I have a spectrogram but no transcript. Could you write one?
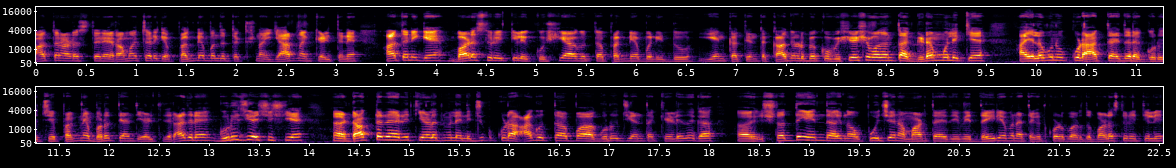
ಮಾತನಾಡಿಸ್ತಾನೆ, ರಾಮಾಚಾರಿಗೆ ಪ್ರಜ್ಞೆ ಬಂದ ತಕ್ಷಣ ಯಾರನ್ನ ಕೇಳ್ತಾನೆ? ಆತನಿಗೆ ಬಹಳಷ್ಟು ರೀತಿಯಲ್ಲಿ ಖುಷಿ ಆಗುತ್ತಾ ಪ್ರಜ್ಞೆ ಬಂದಿದ್ದು ಏನ್ ಕತೆ ಅಂತ ಕಾದು ನೋಡಬೇಕು. ವಿಶೇಷವಾದಂಥ ಗಿಡಮೂಲಿಕೆ, ಆ ಎಲ್ಲವನ್ನೂ ಕೂಡ ಆಗ್ತಾ ಇದ್ದಾರೆ ಗುರುಜಿ. ಪ್ರಜ್ಞೆ ಬರುತ್ತೆ ಅಂತ ಹೇಳ್ತಿದ್ದಾರೆ. ಆದರೆ ಗುರುಜಿಯ ಶಿಷ್ಯೆ ಡಾಕ್ಟರ್ ರೀತಿ ಹೇಳಿದ್ಮೇಲೆ ನಿಜಕ್ಕೂ ಕೂಡ ಆಗುತ್ತಪ್ಪ ಗುರುಜಿ ಅಂತ ಕೇಳಿದಾಗ ಶ್ರದ್ಧೆಯಿಂದ ನಾವು ಪೂಜೆನ ಮಾಡ್ತಾ ಇದ್ದೀವಿ. ಧೈರ್ಯವನ್ನು ತೆಗೆದುಕೊಳ್ಬಾರ್ದು. ಬಹಳಷ್ಟು ರೀತಿಯಲ್ಲಿ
